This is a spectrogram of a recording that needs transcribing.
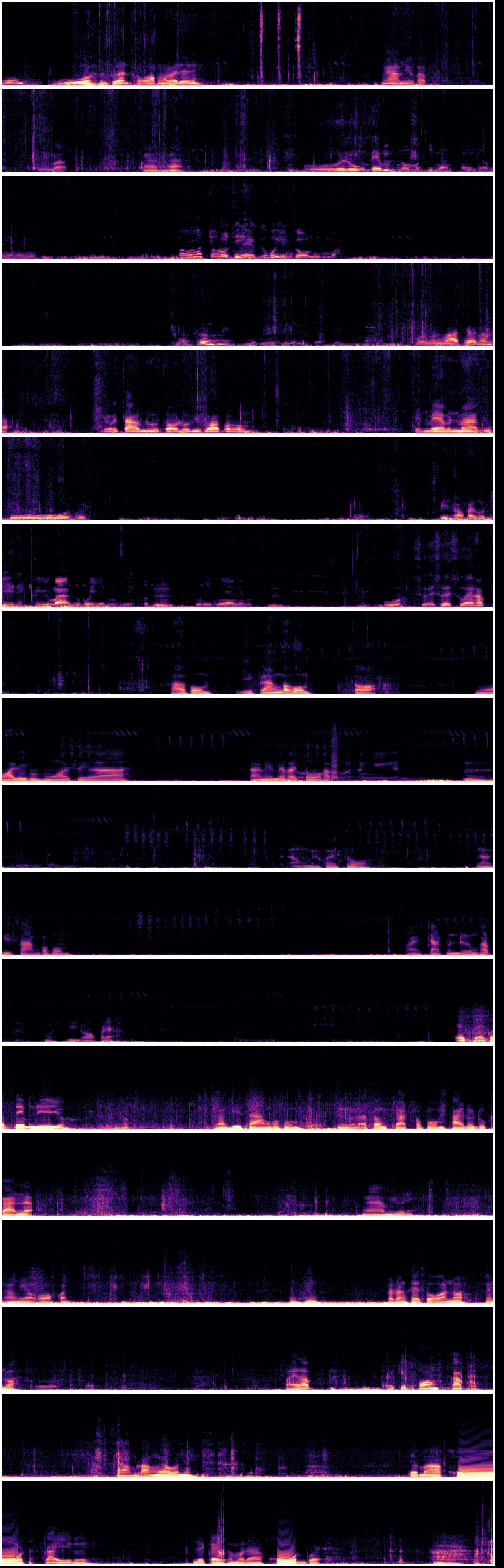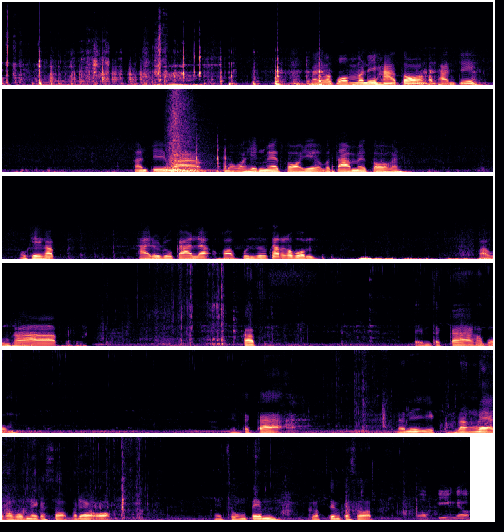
ครับผมโอ้เพื่อนๆเอาออกมาแล้วเด้วยนี่งามอยู่ครับสวยมากงามงามโอ้ยลูกเต็มน้องมากินนั่นไปแล้วนี่นี่เอามาจอดรถที่ไหนก็ไม่เห็นจอหลุมว่ะช่วงเทิงนี่หมดเลยนี่มันจะเป็นป่ามันมันมาแถวนั่นแหละเดี๋ยวไปตามดูต่อรวมอีกรอบครับผม เห็นแม่มันมากอยู่ปู้ บินออกไปเมื่อกี้นี่คือมากคือไม่เห็นจริงอืมมีเมียหนึ่งอู้สวยสวยสวยครับครับผม อีกรังครับผม ต่อ หัวลิงหัวเสือรังนี้ไม่ค่อยโตครับทางไงกันอืมดูไม่ใจดีรังไม่ค่อยโตรังที่สามครับผมไปจัดเหมือนเดิมครับ หมดบินออกไปแล้วเอ๊ะ แต่ก็เต็มดีอยู่หลังที่สามครับผมเจอแล้วต้องจัดครับผมท้ายฤดูกาลแล้วงามอยู่นี่ล้างเนี่ยเอาออกก่อนกำลังใส่ตัวอ่อนเนาะเป็นบ่ไปครับไปเก็บของกลับสามลังแล้ววันนี้ แต่มาโคตรไกลเลยไม่ใช่ไกลธรรมดาโคตรด้วยอ่าไป ครับผมวันนี้หาต่อกับพันเจ พันเจมาบอกว่าเห็นแม่ต่อเยอะมาตามแม่ต่อกัน โอเคครับถ่ายฤดูกาลแล้วขอบคุณทุกท่านครับผม ขอบคุณครับ ครับ เต็มตะกร้าครับผม เต็มตะกร้า แล้วนี่อีกรังแรกครับผมในกระสอบก็ได้อออกในถุงเต็มเกือบเต็มกระสอบ ออกปีกแล้ว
